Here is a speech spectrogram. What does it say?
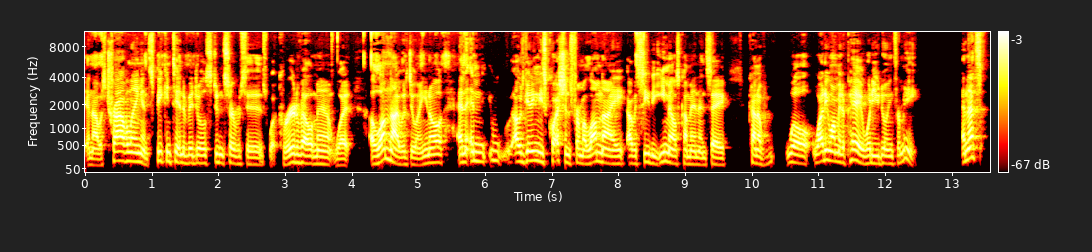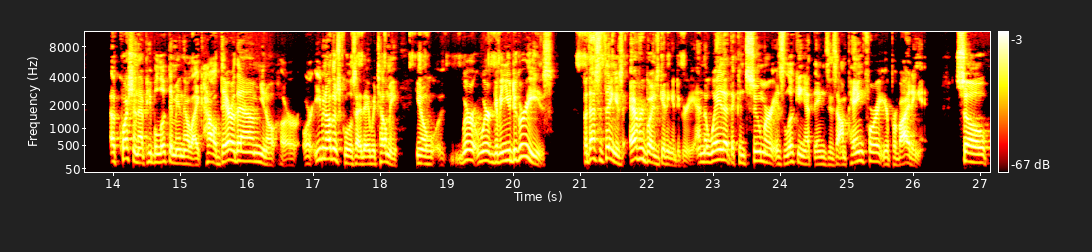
And I was traveling and speaking to individuals, student services, what career development, what alumni was doing, you know, and, and I was getting these questions from alumni. I would see the emails come in and say, kind of, well, why do you want me to pay? What are you doing for me? And that's a question that people looked at me and they're like, how dare them, you know, or, or even other schools, they would tell me, you know, we're, we're giving you degrees. But that's the thing is everybody's getting a degree. And the way that the consumer is looking at things is I'm paying for it, you're providing it. So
